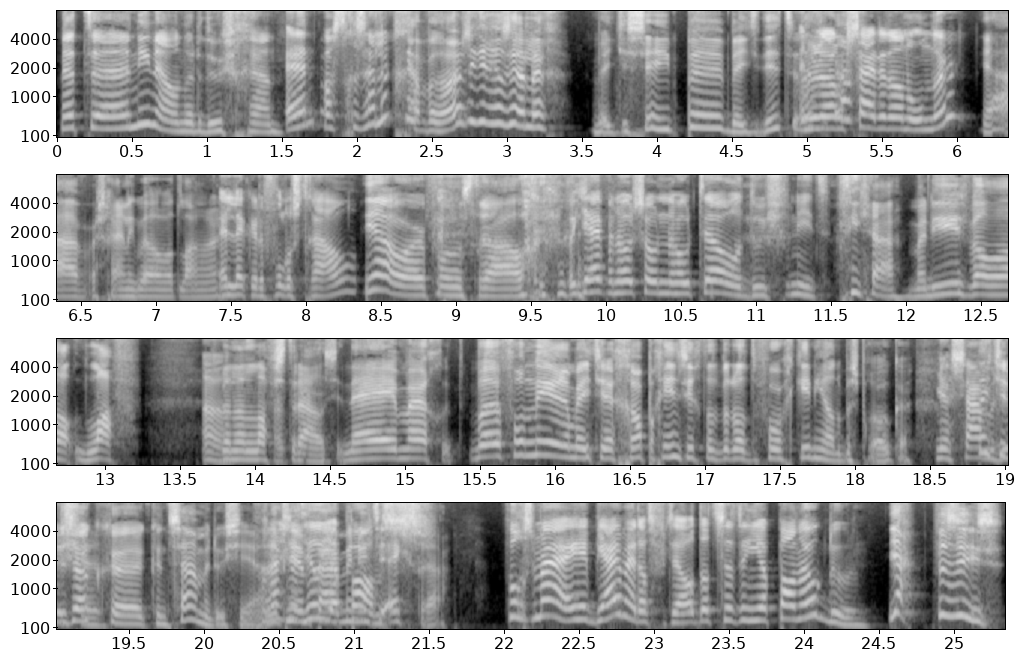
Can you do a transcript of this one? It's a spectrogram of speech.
met eh, Nina onder de douche gegaan. En, was het gezellig? Ja, wat hartstikke gezellig. Beetje zeepen, beetje dit. En hoe lang sta je er dan onder? Ja, waarschijnlijk wel wat langer. En lekker de volle straal. Ja hoor, een straal. Want jij hebt zo'n hotel douche, of niet? ja, maar die is wel laf. Oh, een laf oké. straaltje. Nee, maar goed. We vonden meer een beetje een grappig inzicht dat we dat de vorige keer niet hadden besproken. Ja, samen dat je dus ook kunt samen douchen. Ja. Dan heb je een paar minuten extra. Volgens mij heb jij mij dat verteld, dat ze dat in Japan ook doen. Ja, precies.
